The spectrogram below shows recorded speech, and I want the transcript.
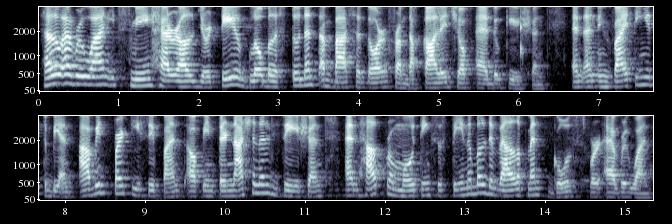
Hello everyone, it's me, Herald, your TEO Global Student Ambassador from the College of Education. And I'm inviting you to be an avid participant of internationalization and help promoting sustainable development goals for everyone.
